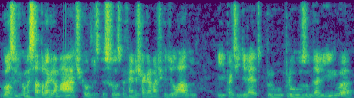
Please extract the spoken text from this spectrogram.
gostam de começar pela gramática, outras pessoas preferem deixar a gramática de lado e partir direto para o uso da língua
